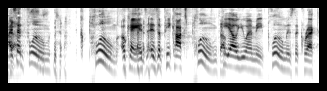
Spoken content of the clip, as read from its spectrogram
I said flume. Plume. Okay, it's, it's a peacock's plume. P L U M E. Plume is the correct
